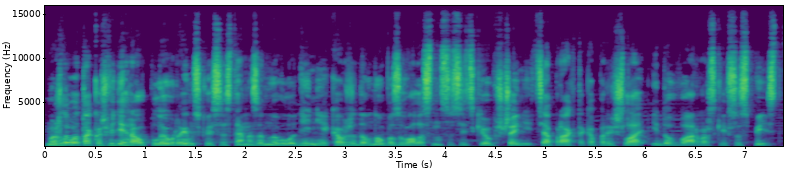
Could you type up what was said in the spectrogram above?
Можливо, також відіграв вплив римської системи землеволодіння, яка вже давно базувалася на сусідській общині. Ця практика перейшла і до варварських суспільств,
